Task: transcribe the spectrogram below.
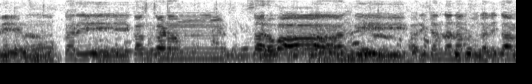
वेणुकरे कङ्कणं सर्वाङ्गे हरिचन्दनं सुललितं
